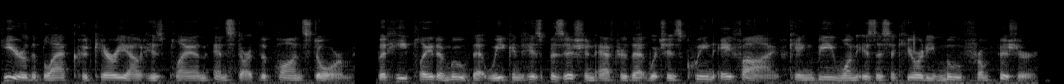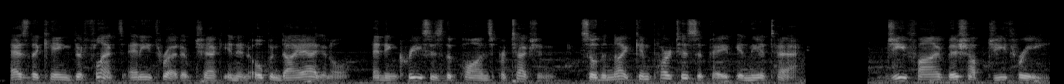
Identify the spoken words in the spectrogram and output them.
Here the black could carry out his plan and start the pawn storm, but he played a move that weakened his position after that which is queen a5. King b1 is a security move from Fischer, as the king deflects any threat of check in an open diagonal, and increases the pawn's protection, so the knight can participate in the attack. g5 bishop g3.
